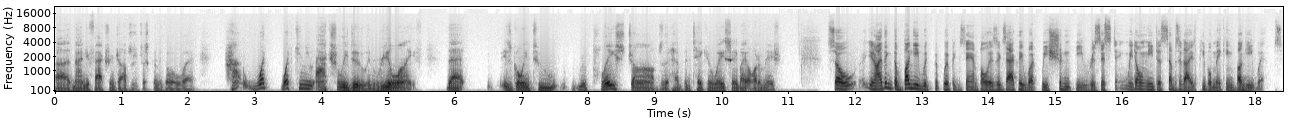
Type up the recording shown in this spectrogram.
uh, manufacturing jobs are just going to go away. How, what, what can you actually do in real life that is going to replace jobs that have been taken away, say, by automation? So, you know, I think the buggy whip, whip, example is exactly what we shouldn't be resisting. We don't need to subsidize people making buggy whips.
